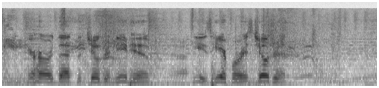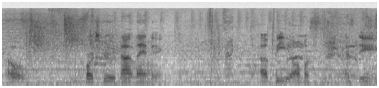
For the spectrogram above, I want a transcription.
mean. He heard that the children need him. Yeah. He is here for his children. Oh, corkscrew not landing. Up B, almost SD.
